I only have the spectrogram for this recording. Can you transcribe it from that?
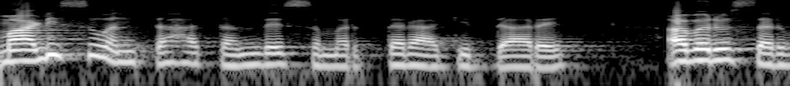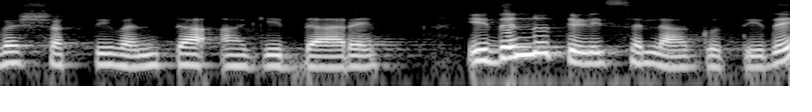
ಮಾಡಿಸುವಂತಹ ತಂದೆ ಸಮರ್ಥರಾಗಿದ್ದಾರೆ. ಅವರು ಸರ್ವಶಕ್ತಿವಂತ ಆಗಿದ್ದಾರೆ. ಇದನ್ನು ತಿಳಿಸಲಾಗುತ್ತಿದೆ,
